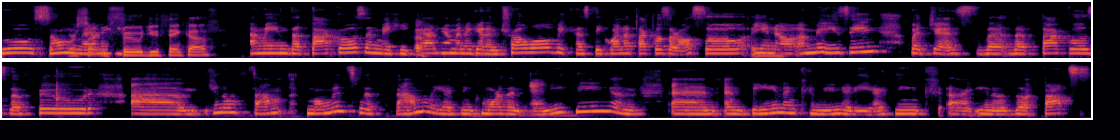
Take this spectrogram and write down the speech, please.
Ooh, so or many. certain food you think of? I mean, the tacos in Mexicali, I'm going to get in trouble because Tijuana tacos are also, you mm. know, amazing. But yes, the, the tacos, the food, um, you know, fam- moments with family, I think more than anything and, and, and being in community, I think, uh, you know, the, that's,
